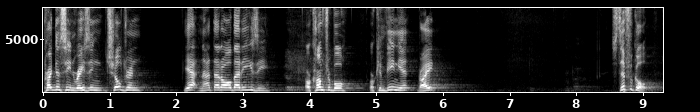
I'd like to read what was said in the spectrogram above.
Pregnancy and raising children, yeah, not that all that easy or comfortable or convenient, right? It's difficult,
